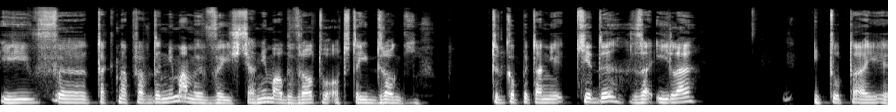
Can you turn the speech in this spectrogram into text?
I w, tak naprawdę nie mamy wyjścia, nie ma odwrotu od tej drogi. Tylko pytanie, kiedy, za ile i tutaj, e,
